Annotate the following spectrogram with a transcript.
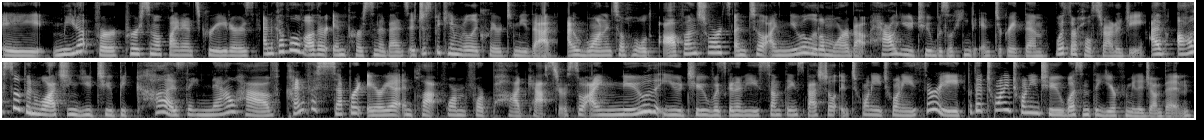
a meetup for personal finance creators and a couple of other in person events. It just became really clear to me that I wanted to hold off on shorts until I knew a little more about how YouTube was looking to integrate them with their whole strategy. I've also been watching YouTube because they now have kind of a separate area and platform for podcasters. So I knew that YouTube was going to be something special in 2023, but that 2022 wasn't the year for me to jump in.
